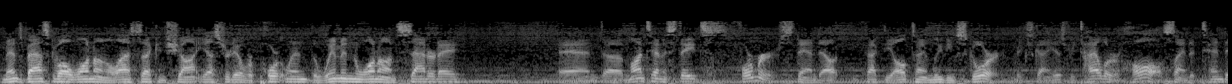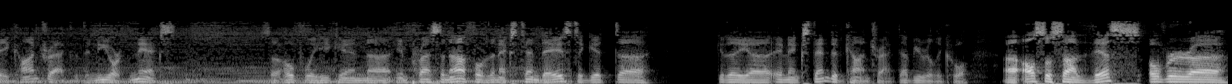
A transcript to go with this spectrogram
men's basketball won on the last second shot yesterday over Portland. The women won on Saturday, and uh, Montana State's former standout, in fact, the all-time leading scorer, Big Sky history, Tyler Hall signed a 10-day contract with the New York Knicks. So hopefully he can uh, impress enough over the next ten days to get uh, get a uh, an extended contract. That'd be really cool. Uh, also saw this over uh,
